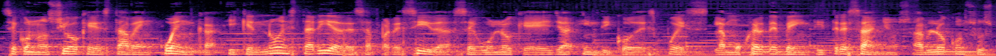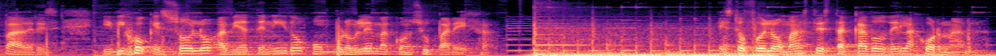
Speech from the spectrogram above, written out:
Se conoció que estaba en Cuenca y que no estaría desaparecida, según lo que ella indicó después. La mujer de 23 años habló con sus padres y dijo que solo había tenido un problema con su pareja. Esto fue lo más destacado de la jornada.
